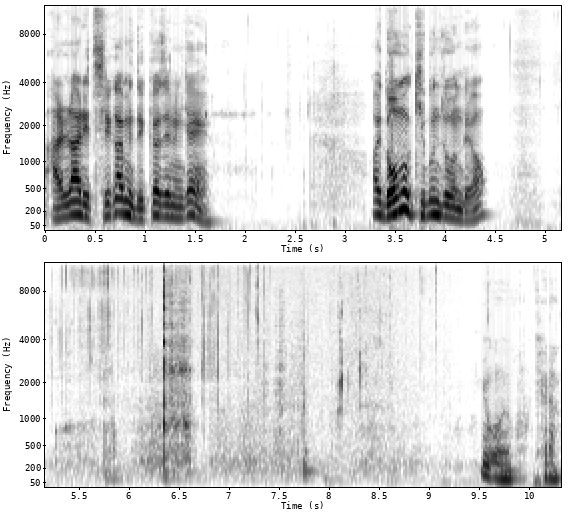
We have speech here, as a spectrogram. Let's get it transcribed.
알알이 질감이 느껴지는 게 아니 너무 기분 좋은데요? 이거 이거 계란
